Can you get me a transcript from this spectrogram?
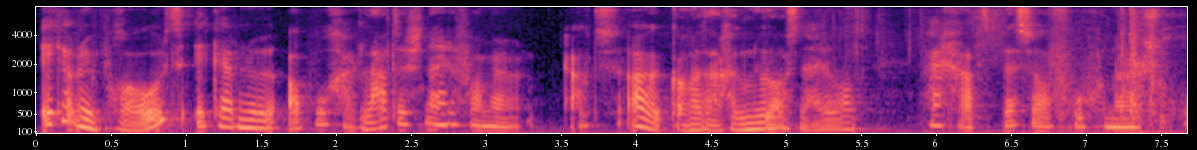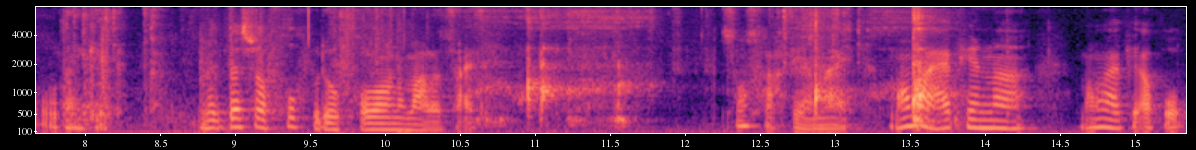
Ik heb nu brood. Ik heb nu appel. Ga ik later snijden voor mijn oudste. Oh, ik kan het eigenlijk nu al snijden, want hij gaat best wel vroeg naar school, denk ik. Met best wel vroeg bedoel, gewoon normale tijd. Soms vraagt hij aan mij: Mama, heb je een uh, mama, heb je appel?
